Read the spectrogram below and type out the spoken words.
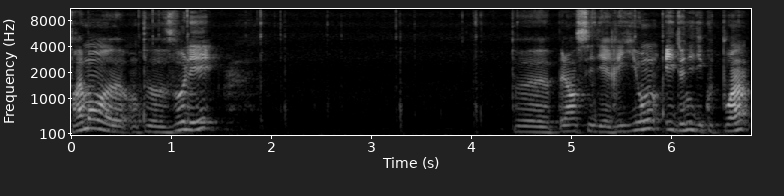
vraiment, euh, on peut voler. On peut lancer des rayons et donner des coups de poing.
